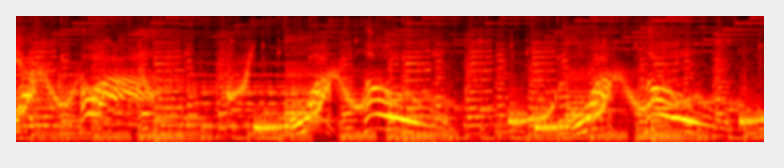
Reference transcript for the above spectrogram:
Yahoo! Wahoo! Wahoo!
